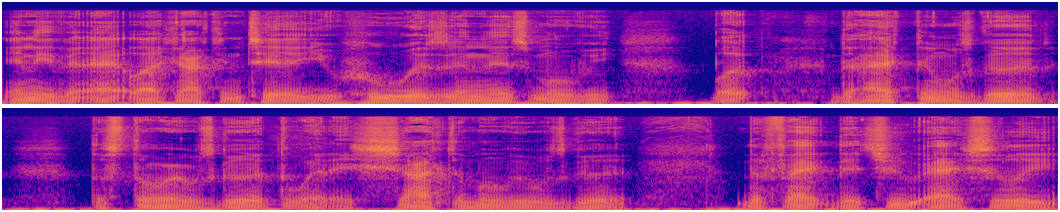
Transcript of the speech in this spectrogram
and even act like I can tell you who is in this movie, but the acting was good. The story was good. The way they shot the movie was good. The fact that you actually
